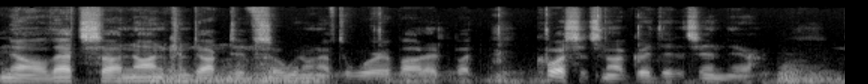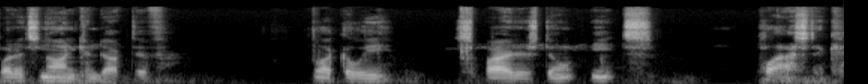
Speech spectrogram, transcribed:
no, that's uh, non-conductive, so we don't have to worry about it. But of course, it's not good that it's in there, but it's non-conductive. Luckily, spiders don't eat plastic.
